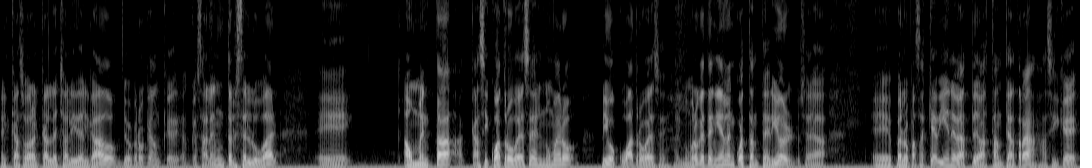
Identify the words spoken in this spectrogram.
el caso del alcalde Charlie Delgado, yo creo que aunque, aunque sale en un tercer lugar, eh, aumenta casi cuatro veces el número, digo cuatro veces, el número que tenía en la encuesta anterior. O sea, eh, pero lo que pasa es que viene de bastante atrás. Así que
